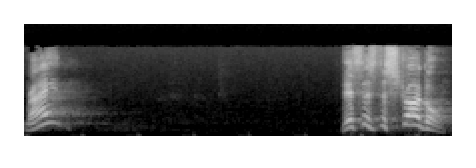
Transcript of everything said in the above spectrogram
Right? This is the struggle.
